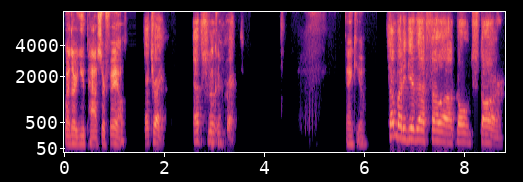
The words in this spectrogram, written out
whether you pass or fail. That's right. Absolutely Okay. correct. Thank you. Somebody give that fella a gold star.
